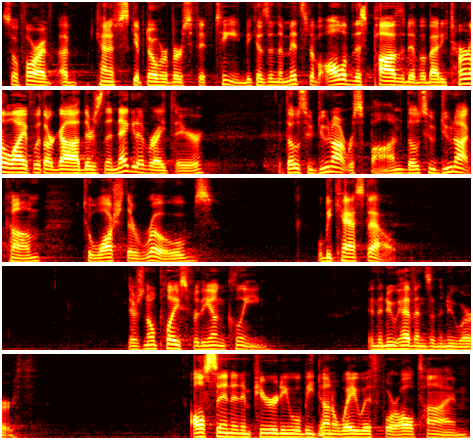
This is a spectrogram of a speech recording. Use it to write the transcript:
so far I've, I've, kind of skipped over verse 15 because in the midst of all of this positive about eternal life with our God, there's the negative right there that those who do not respond, those who do not come to wash their robes, will be cast out. There's no place for the unclean in the new heavens and the new earth. All sin and impurity will be done away with for all time.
